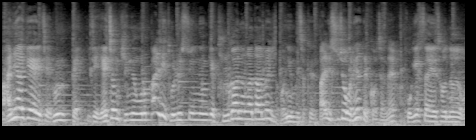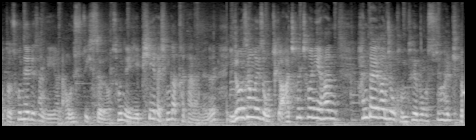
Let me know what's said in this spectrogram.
만약에 이제 롤백, 이제 예전 기능으로 빨리 돌릴 수 있는 게 불가능하다면 원인 분석해서 빨리 수정을 해야 될 거잖아요. 고객사에서는 어떤 손해배상 얘기가 나올 수도 있어요. 손해 이게 피해가 심각하다라면은 이런 상황에서 어떻게 아 천천히 한 한 달간 좀 검토해보고 수정할게요.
